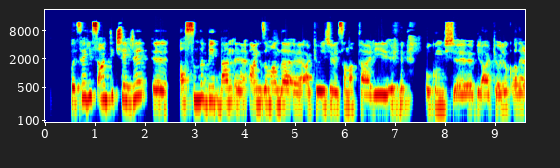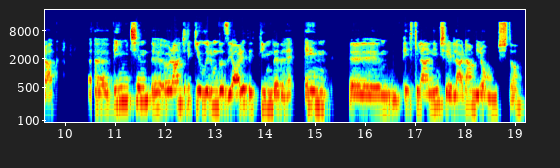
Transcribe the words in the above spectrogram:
Basalis Antik Şehri e, aslında bir, ben e, aynı zamanda e, arkeoloji ve sanat tarihi okumuş bir arkeolog olarak benim için öğrencilik yıllarımda ziyaret ettiğimde de en etkilendiğim şehirlerden biri olmuştu.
